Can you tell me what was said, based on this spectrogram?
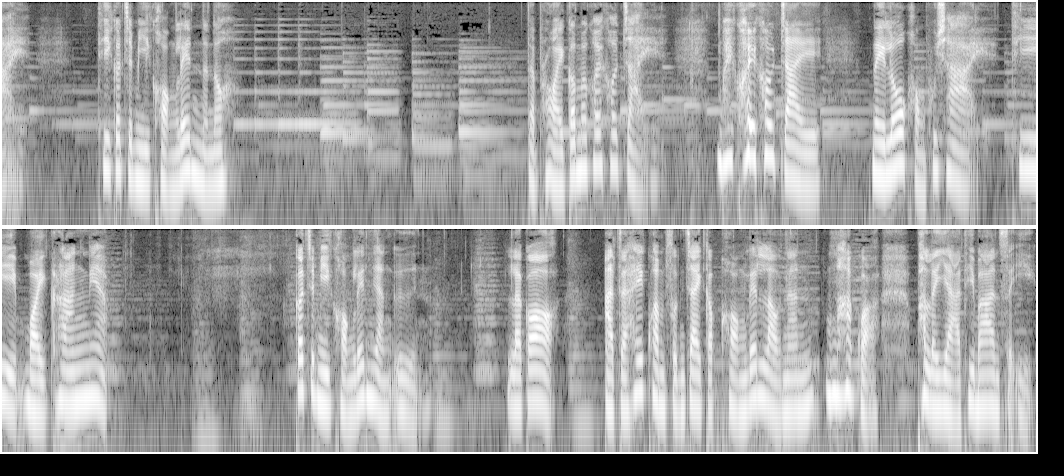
ายที่ก็จะมีของเล่นนะเนาะแต่พลอยก็ไม่ค่อยเข้าใจ ไม่ค่อยเข้าใจในโลกของผู้ชายที่บ่อยครั้งเนี่ย ก็จะมีของเล่นอย่างอื่น แล้วก็อาจจะให้ความสนใจกับของเล่นเหล่านั้นมากกว่าภรรยาที่บ้านซะอีก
